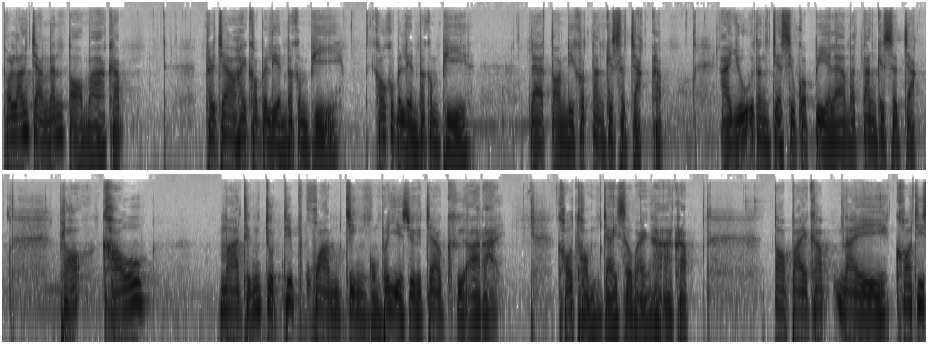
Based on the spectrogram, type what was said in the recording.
พอหลังจากนั้นต่อมาครับ พระเจ้าให้เขาไปเรียนพระคัมภีร์ เขาก็ไปเรียนพระคัมภีร์ และตอนนี้เขาตั้งคริสตจักรครับ อายุตั้งเจ็ดสิบกว่าปีแล้วมาตั้งคริสตจักร เพราะเขามาถึงจุดที่ความจริงของพระเยซูคริสต์เจ้าคืออะไร เขาถ่อมใจแสวงหาครับ ต่อไปครับในข้อที่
